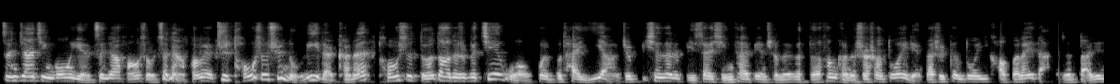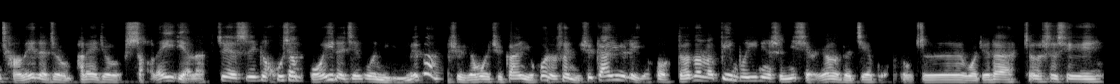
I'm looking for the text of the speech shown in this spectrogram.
增加进攻也增加防守这两方面去同时去努。力的可能同时得到的这个结果会不太一样，就比现在的比赛形态变成了一个得分可能稍稍多一点，但是更多依靠本垒打，就打进场内的这种 play 就少了一点了，这也是一个互相博弈的结果，你没办法去人为去干预，或者说你去干预了以后得到了并不一定是你想要的结果。总之，我觉得这个事情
